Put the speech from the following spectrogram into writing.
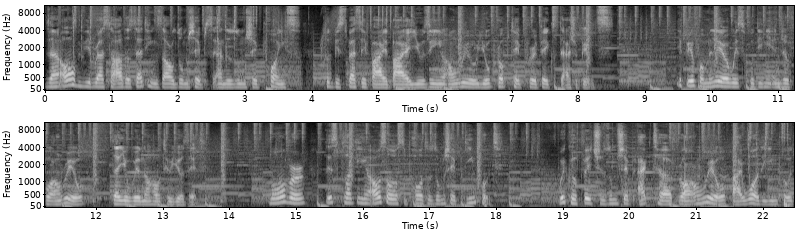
Then all of the rest other settings on zone shapes and zone shape points could be specified by using Unreal uProperty prefixed attributes. If you're familiar with Houdini engine for Unreal, then you will know how to use it. Moreover, this plugin also supports zone shape input, we could fetch zone shape actor from Unreal by world input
